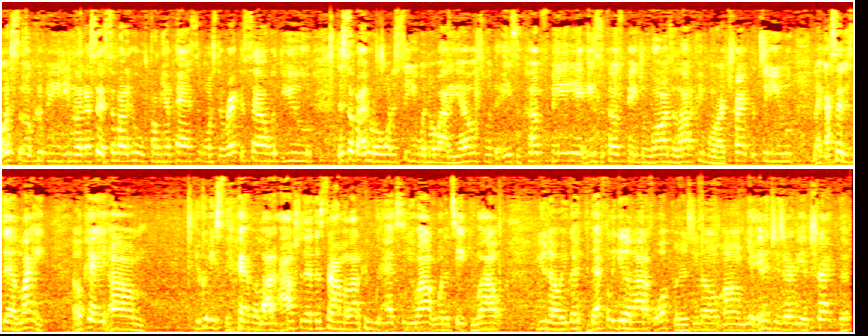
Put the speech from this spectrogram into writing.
Also could be, you know, like I said, somebody who from your past who wants to reconcile with you. There's somebody who don't want to see you with nobody else. With the Ace of Cups being here, Ace of Cups, Page of Wands, a lot of people are attracted to you. Like I said, it's their light. Okay. Um, you could be having a lot of options at this time. A lot of people asking you out, want to take you out. You know, you definitely get a lot of offers. You know, um, your energy is very attractive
